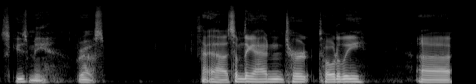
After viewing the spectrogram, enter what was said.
Excuse me. Gross. Uh, something I hadn't ter- totally uh,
